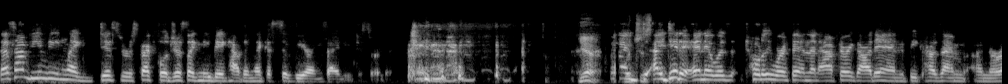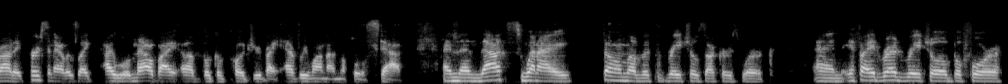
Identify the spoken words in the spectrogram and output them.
that's not being being like disrespectful, just like me being having like a severe anxiety disorder. yeah, But I, is I did it and it was totally worth it. And then after I got in, because I'm a neurotic person, I was like, I will now buy a book of poetry by everyone on the whole staff. And then that's when I fell in love with Rachel Zucker's work. And if I had read Rachel before,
